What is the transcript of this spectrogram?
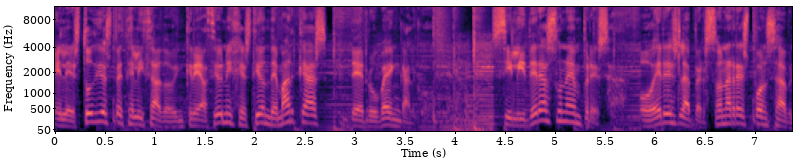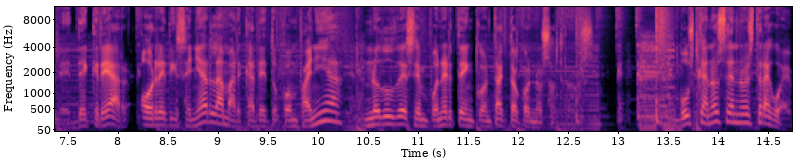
el estudio especializado en creación y gestión de marcas de Rubén Galgo. Si lideras una empresa o eres la persona responsable de crear o rediseñar la marca de tu compañía, no dudes en ponerte en contacto con nosotros. Búscanos en nuestra web,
